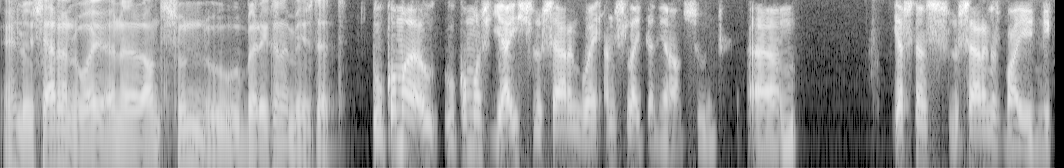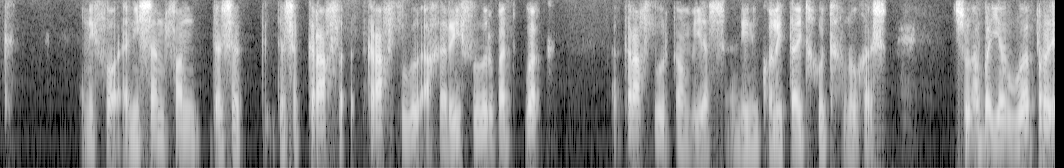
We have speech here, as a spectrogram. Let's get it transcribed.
En Lucerne hoe in 'n rantsoen, hoe, hoe bereken 'n mens dit? Hoekom hoe, hoekom ons juis Lucerne hoe insluit in die rantsoen? Ehm um, eerstens Lucerne is baie uniek in die in die sin van dis 'n dis 'n krag kragvoer, 'n gerievoer wat ook 'n kragvoer kan wees indien die kwaliteit goed genoeg is. So by jou hoë pro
